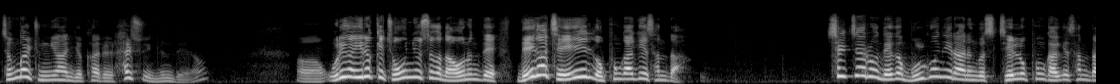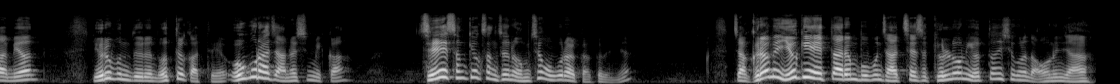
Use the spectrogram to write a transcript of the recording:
정말 중요한 역할을 할 수 있는데요. 어, 우리가 이렇게 좋은 뉴스가 나오는데 내가 제일 높은 가격에 산다. 실제로 내가 물건이라는 것을 제일 높은 가격에 산다면 여러분들은 어떨 것 같아요? 억울하지 않으십니까? 제 성격상 저는 엄청 억울할 것 같거든요. 자, 그러면 여기에 따른 부분 자체에서 결론이 어떤 식으로 나오느냐?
